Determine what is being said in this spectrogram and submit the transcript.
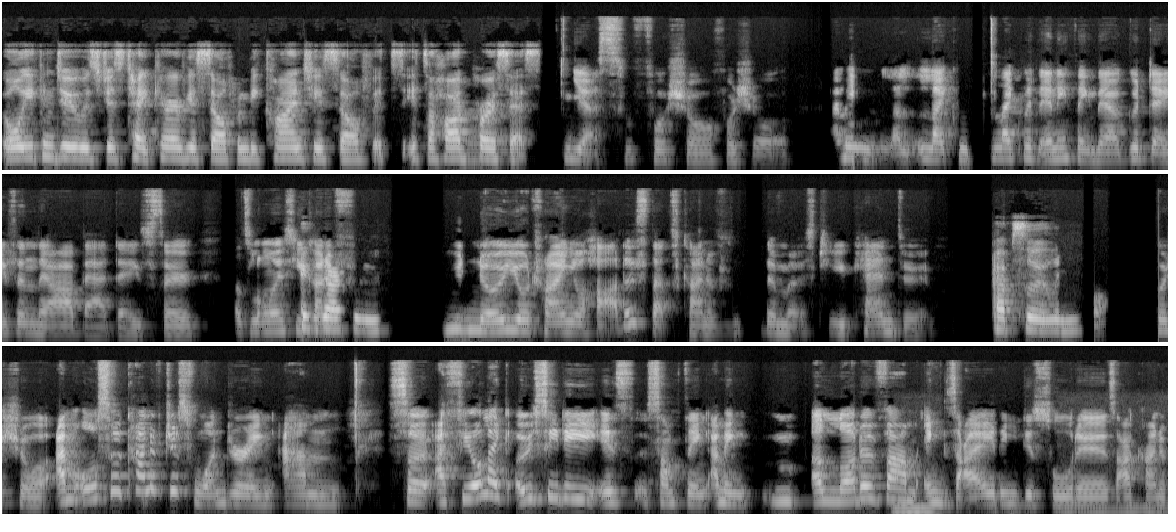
all you can do is just take care of yourself and be kind to yourself. It's it's a hard mm. process. Yes, for sure, for sure. I mean, like like with anything, there are good days and there are bad days. So as long as you exactly. kind of you know you're trying your hardest, that's kind of the most you can do. Absolutely. For sure. I'm also kind of just wondering. Um, so I feel like OCD is something. I mean, a lot of um anxiety disorders are kind of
